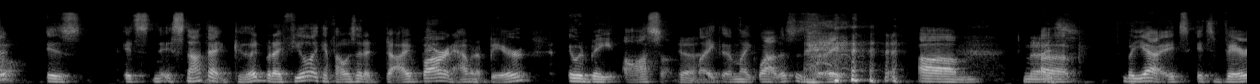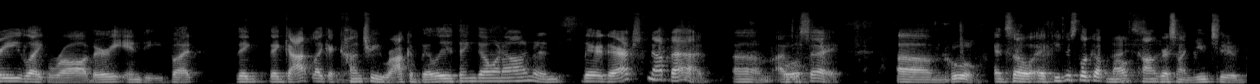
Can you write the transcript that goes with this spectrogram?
it Wow. is it's it's not that good, but I feel like if I was at a dive bar and having a beer, it would be awesome. Yeah. Like I'm like, wow, this is great. um, nice. uh, but yeah, it's it's very like raw, very indie, but they they got like a country rockabilly thing going on, and they're they're actually not bad. Um, I will say. Um, cool. and so if you just look up Mouth Nice. Congress on YouTube,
